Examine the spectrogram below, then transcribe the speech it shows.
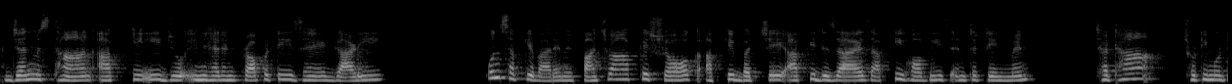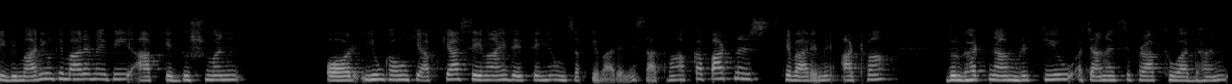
जन्म स्थान आपकी जो इनहेरेंट प्रॉपर्टीज़ हैं, गाड़ी, उन सब के बारे में। पांचवा, आपके शौक, आपके बच्चे, आपकी डिजायर्स आपकी हॉबीज एंटरटेनमेंट छठा छोटी मोटी बीमारियों के बारे में भी, आपके दुश्मन और यूँ कहूँ कि आप क्या सेवाएँ देते हैं, उन सब के बारे में। सातवां, आपका पार्टनर्स के बारे में। आठवां, दुर्घटना, मृत्यु, अचानक से प्राप्त हुआ धन।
